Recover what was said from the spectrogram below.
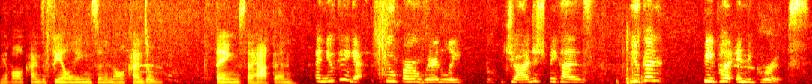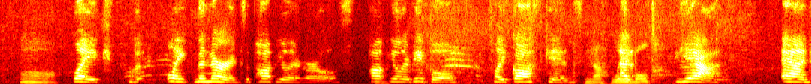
we have all kinds of feelings and all kinds of things that happen. And you can get super weirdly judged because you can be put into groups. Mm, like like the nerds, the popular girls, popular people, like goth kids. yeah labeled Yeah. And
